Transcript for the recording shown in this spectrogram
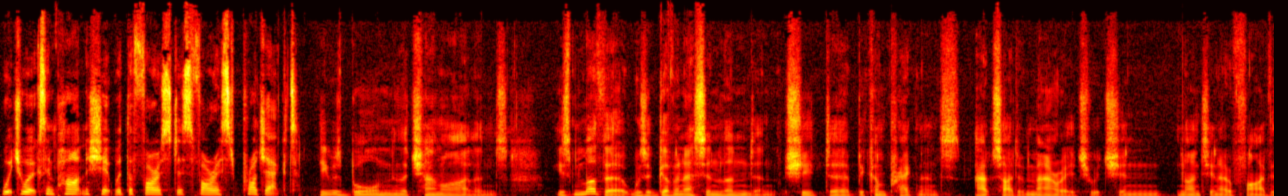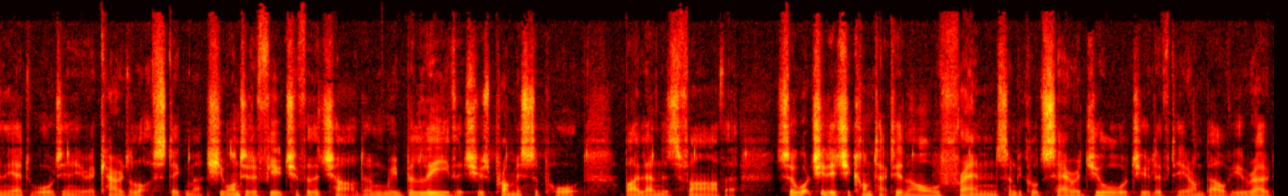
which works in partnership with the Foresters Forest Project. He was born in the Channel Islands his mother was a governess in London. She'd uh, become pregnant outside of marriage, which in 1905 in the Edwardian era carried a lot of stigma. She wanted a future for the child, and we believe that she was promised support by Leonard's father. So what she did, she contacted an old friend, somebody called Sarah George, who lived here on Bellevue Road,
